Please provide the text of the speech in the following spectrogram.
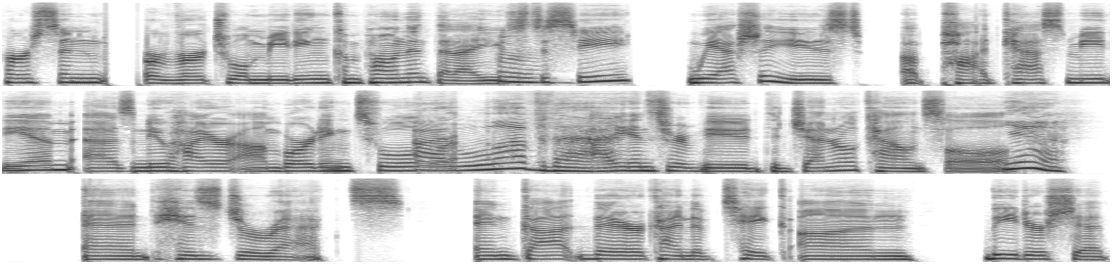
person or virtual meeting component that I used to Mm. see. We actually used a podcast medium as a new hire onboarding tool. I love that. I interviewed the general counsel yeah. and his directs and got their kind of take on leadership,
